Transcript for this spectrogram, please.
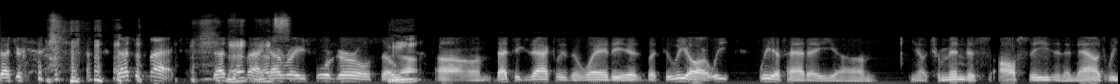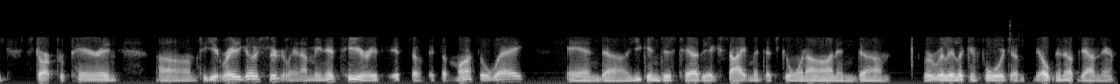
That's that's a fact. That's that, a fact. That's, I raised four girls, so yeah. um, that's exactly the way it is. But we are we we have had a um, you know tremendous off season, and now as we start preparing um, to get ready to go to Sugar Land, I mean it's here. It's it's a it's a month away, and uh, you can just tell the excitement that's going on, and um, we're really looking forward to opening up down there.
